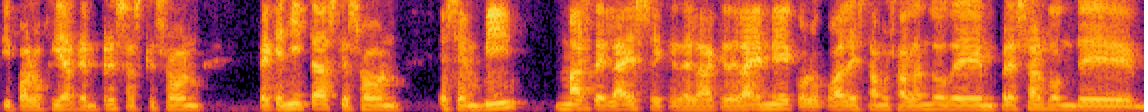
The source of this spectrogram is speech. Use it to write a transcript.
tipologías de empresas que son pequeñitas, que son SMB, más de la S que de la, que de la M, con lo cual estamos hablando de empresas donde,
